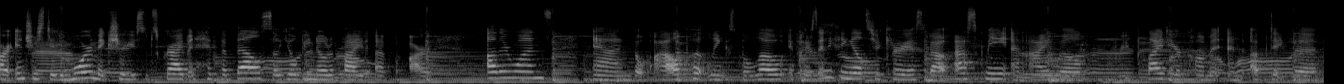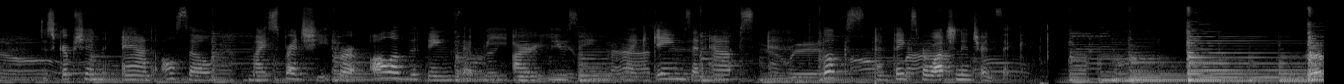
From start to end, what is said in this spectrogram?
are interested in more, make sure you subscribe and hit the bell so you'll be notified of our other ones and I'll put links below. If there's anything else you're curious about, ask me and I will reply to your comment and update the description and also my spreadsheet for all of the things that we are using like games and apps and books. And thanks for watching Intrinsic. The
